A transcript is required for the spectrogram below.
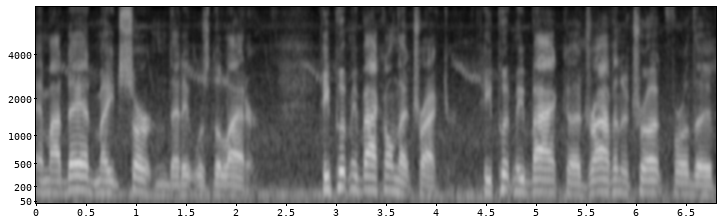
And my dad made certain that it was the latter. He put me back on that tractor. He put me back uh, driving the truck for the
